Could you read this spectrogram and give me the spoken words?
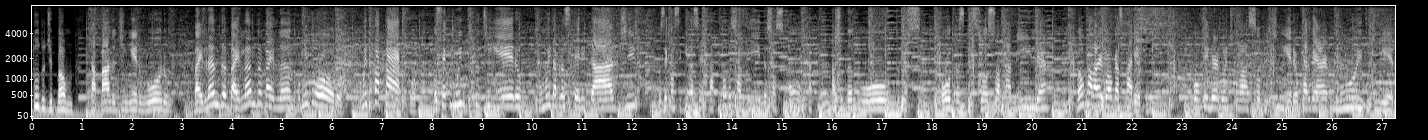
tudo de bom: trabalho, dinheiro, ouro. Bailando, bailando, bailando, com muito ouro, com muito pataco. Você com muito dinheiro, com muita prosperidade. Você conseguindo acertar toda a sua vida, suas contas, ajudando outros, outras pessoas, sua família. Vamos falar igual o Gaspareto. O povo tem vergonha de falar sobre dinheiro. Eu quero ganhar muito dinheiro.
